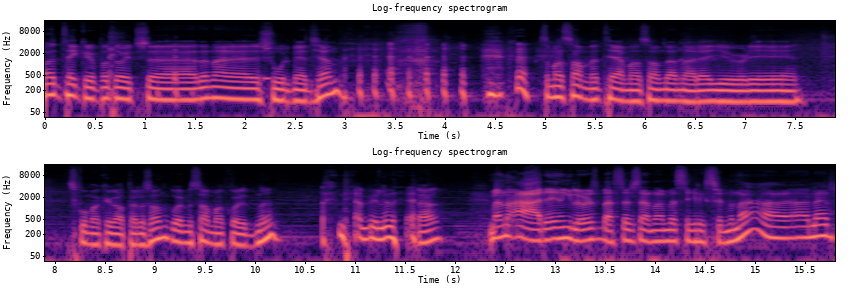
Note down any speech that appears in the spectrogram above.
Og tenker du på Deutsche Den der Schulmädchen? som har samme tema som den der Jul i Skomakergata eller sånn? Går med samme akkordene? Det er mulig, det. Ja. Men er Inglourious Bastards en av de beste krigsfilmene, er- eller?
